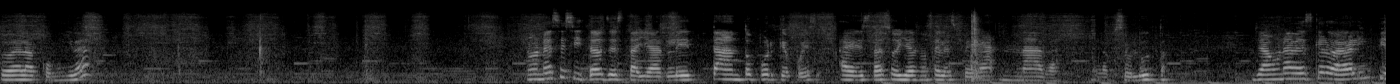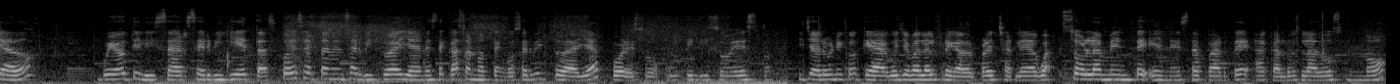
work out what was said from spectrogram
toda la comida. No necesitas destallarle tanto porque pues a estas ollas no se les pega nada en absoluto. Ya una vez que lo haga limpiado voy a utilizar servilletas. Puede ser también servitualla en este caso no tengo servitualla por eso utilizo esto y ya lo único que hago es llevarla al fregador para echarle agua solamente en esta parte acá los lados no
